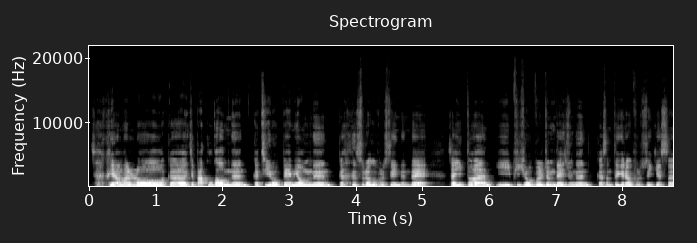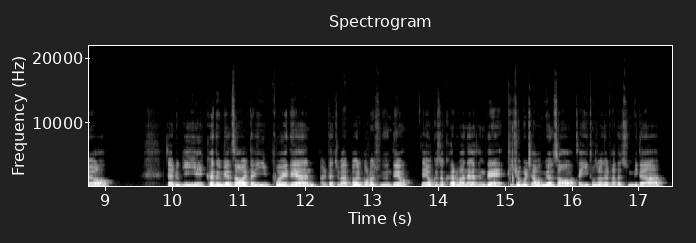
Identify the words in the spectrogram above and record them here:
자, 그야말로, 그니까, 이제 빠꾸가 없는, 그니까, 뒤로 뺨이 없는, 그니까, 수라고 볼 수 있는데, 자, 이 또한, 이 비숍을 좀 내주는, 그니까, 선택이라고 볼 수 있겠어요. 자, 룩이 2카 넣으면서, 일단 2포에 대한, 일단 좀 압박을 걸어주는데요. 자, 여기서 카루하나가 상대 비숍을 잡으면서, 자, 이 도전을 받아줍니다.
